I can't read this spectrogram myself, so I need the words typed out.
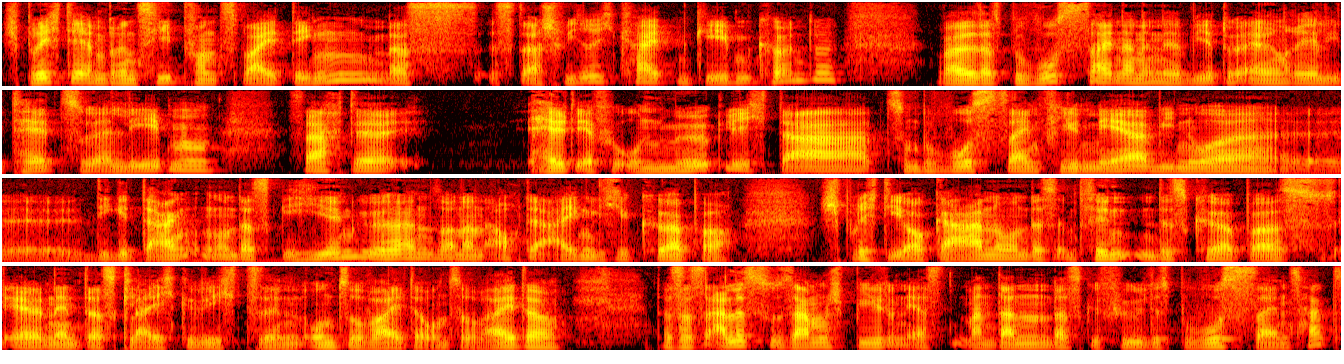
Spricht er im Prinzip von zwei Dingen, dass es da Schwierigkeiten geben könnte, weil das Bewusstsein dann in der virtuellen Realität zu erleben, sagt er, hält er für unmöglich, da zum Bewusstsein viel mehr wie nur äh, die Gedanken und das Gehirn gehören, sondern auch der eigentliche Körper, sprich die Organe und das Empfinden des Körpers, er nennt das Gleichgewichtssinn und so weiter und so weiter. Dass das alles zusammenspielt und erst man dann das Gefühl des Bewusstseins hat,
